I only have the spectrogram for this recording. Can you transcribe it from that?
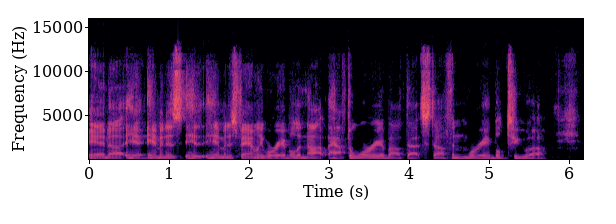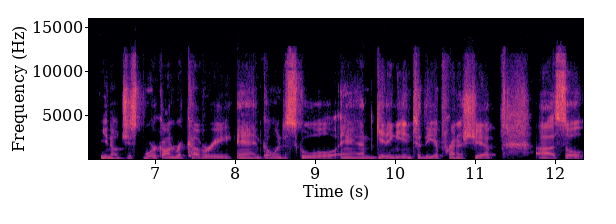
And uh, him and his, his him and his family were able to not have to worry about that stuff, and we're able to. Uh, you know, just work on recovery and going to school and getting into the apprenticeship. Uh, so,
